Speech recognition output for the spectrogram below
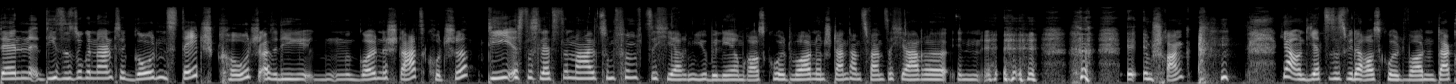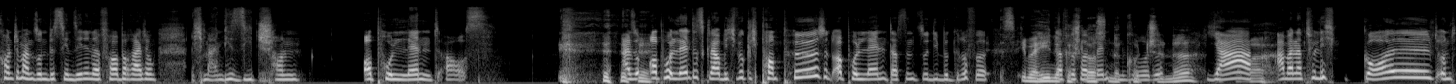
Denn diese sogenannte Golden Stagecoach, also die goldene Staatskutsche, die ist das letzte Mal zum 50-jährigen Jubiläum rausgeholt worden und stand dann 20 Jahre in, im Schrank. ja, und jetzt ist es wieder rausgeholt worden. Und da konnte man so ein bisschen sehen in der Vorbereitung. Ich meine, die sieht schon opulent aus. Also opulent ist, glaube ich, wirklich pompös und opulent. Das sind so die Begriffe. Ist immerhin eine geschlossene Kutsche, ne? Ja, aber natürlich Gold und,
